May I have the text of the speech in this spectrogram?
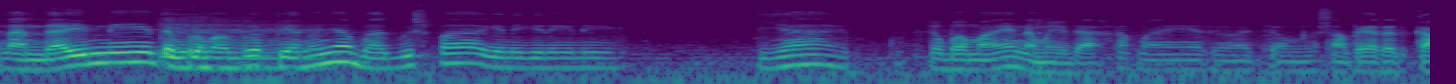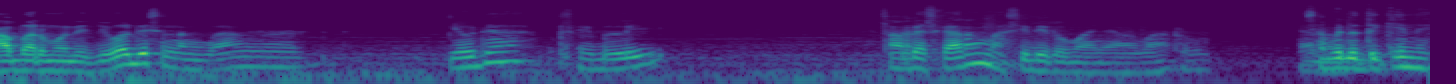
nandain nih tiap Iya. rumah gua pianonya bagus pak gini gini gini. Iya coba main namanya udah akrab main segala macam. Sampai ada kabar mau dijual dia senang banget. Ya udah saya beli. Sampai sekarang masih di rumahnya almarhum. Sampai detik ini.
